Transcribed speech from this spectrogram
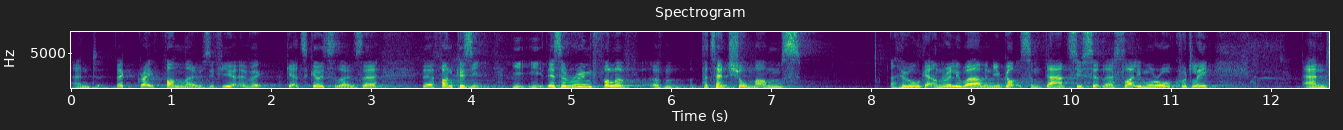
And they're great fun, those, if you ever get to go to those. They're, they're fun because there's a room full of, of potential mums who all get on really well, and you've got some dads who sit there slightly more awkwardly. And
